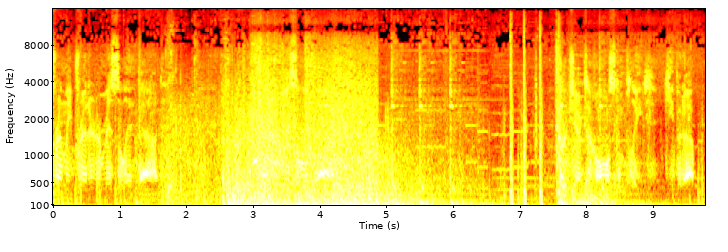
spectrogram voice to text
Friendly Predator missile inbound. Predator missile inbound. Objective almost complete. Keep it up.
